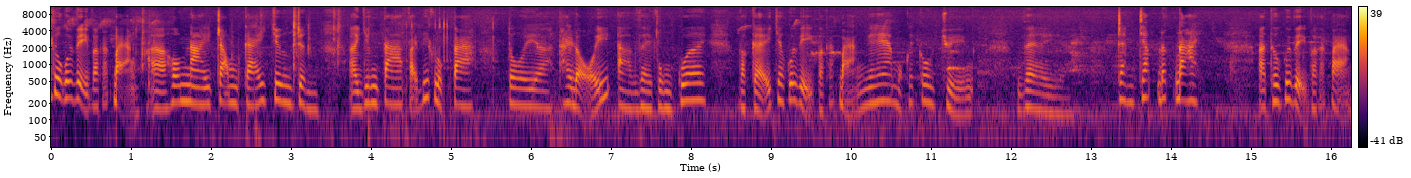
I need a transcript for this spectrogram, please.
Kính thưa quý vị và các bạn, à, hôm nay trong cái chương trình à, Dân ta phải biết luật ta, tôi à, thay đổi à, về vùng quê và kể cho quý vị và các bạn nghe một cái câu chuyện về tranh chấp đất đai. À, thưa quý vị và các bạn,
